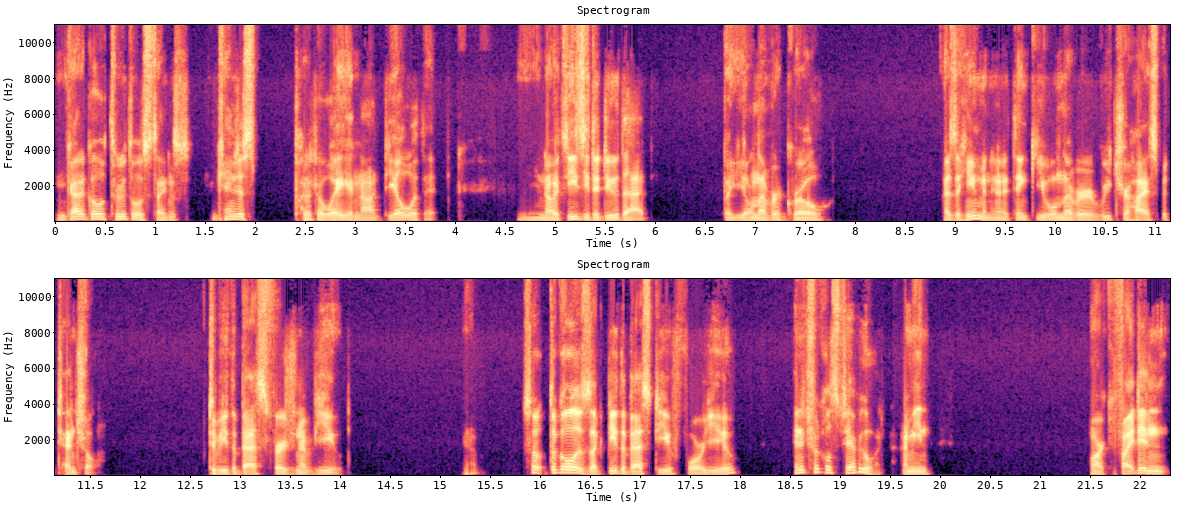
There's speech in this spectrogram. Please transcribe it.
You got to go through those things. You can't just put it away and not deal with it. You know, it's easy to do that, but you'll never grow as a human. And I think you will never reach your highest potential to be the best version of you. Yeah. So the goal is like be the best you for you. And it trickles to everyone. I mean, Mark, if I didn't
